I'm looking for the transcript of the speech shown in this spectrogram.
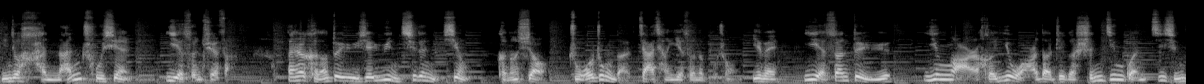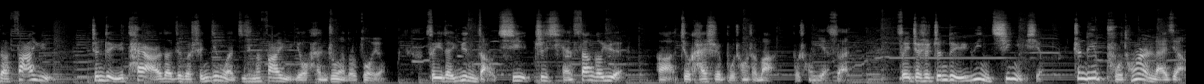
您就很难出现叶酸缺乏。但是可能对于一些孕期的女性，可能需要着重的加强叶酸的补充，因为叶酸对于婴儿和幼儿的这个神经管畸形的发育，针对于胎儿的这个神经管畸形的发育有很重要的作用。所以在孕早期之前三个月啊，就开始补充什么？补充叶酸。所以这是针对于孕期女性。针对于普通人来讲，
